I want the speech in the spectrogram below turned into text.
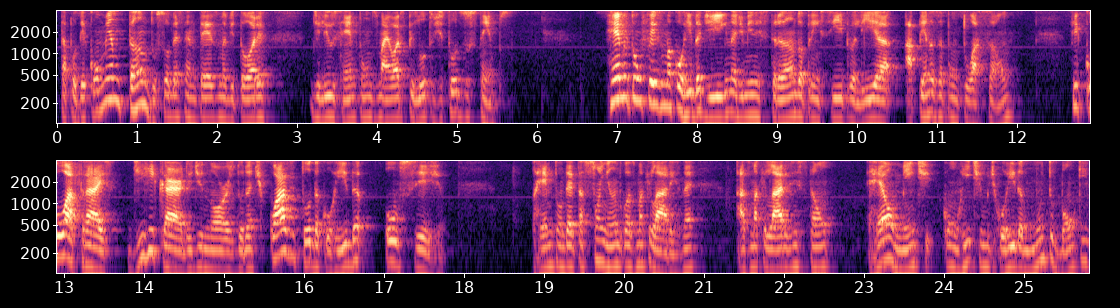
tá poder comentando sobre a centésima vitória de Lewis Hamilton, um dos maiores pilotos de todos os tempos. Hamilton fez uma corrida digna, administrando a princípio ali a, apenas a pontuação. Ficou atrás de Ricardo e de Norris durante quase toda a corrida, ou seja, Hamilton deve estar sonhando com as McLarens, né? As McLarens estão realmente com um ritmo de corrida muito bom que,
